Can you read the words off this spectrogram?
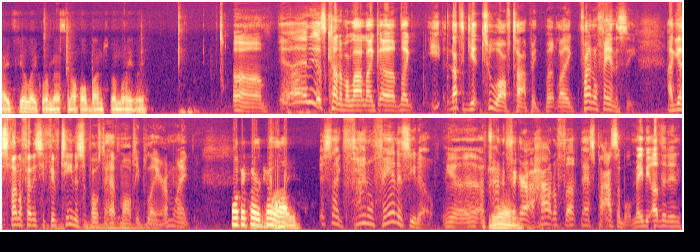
I feel like we're missing a whole bunch of them lately. Um, yeah, it is kind of a lot like uh like e- not to get too off topic, but like Final Fantasy. I guess Final Fantasy 15 is supposed to have multiplayer. I'm like, Multiplayer co-op. It's like Final Fantasy though. Yeah, I'm trying to figure out how the fuck that's possible. Maybe other than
